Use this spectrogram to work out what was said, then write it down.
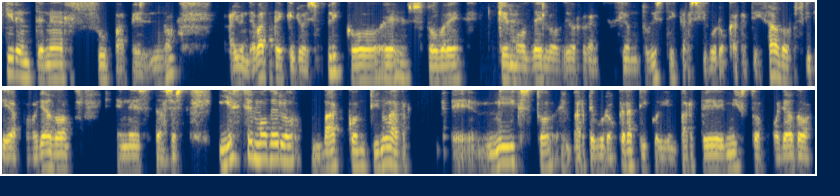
quieren tener su papel, ¿no? Hay un debate que yo explico eh, sobre qué modelo de organización turística, si burocratizado, si de apoyado en estas. Y ese modelo va a continuar eh, mixto, en parte burocrático y en parte mixto apoyado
